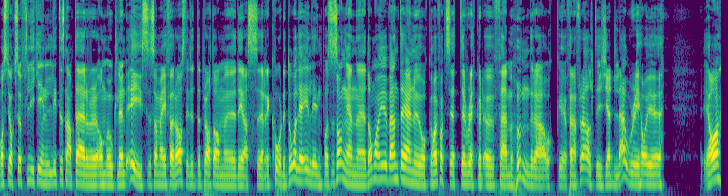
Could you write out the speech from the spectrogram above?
Måste ju också flika in lite snabbt här om Oakland Ace, som jag i förra avsnittet pratade om eh, deras rekorddåliga inledning på säsongen. Eh, de har ju vänt det här nu och har ju faktiskt ett record över 500 och framförallt Jed Lowry har ju Ja,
